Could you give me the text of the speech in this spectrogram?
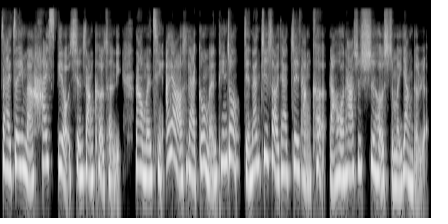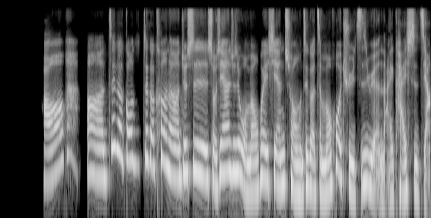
在这一门 High Skill 线上课程里。那我们请阿雅老师来跟我们听众简单介绍一下这堂课，然后他是适合什么样的人？好。呃，这个沟这个课呢，就是首先就是我们会先从这个怎么获取资源来开始讲，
